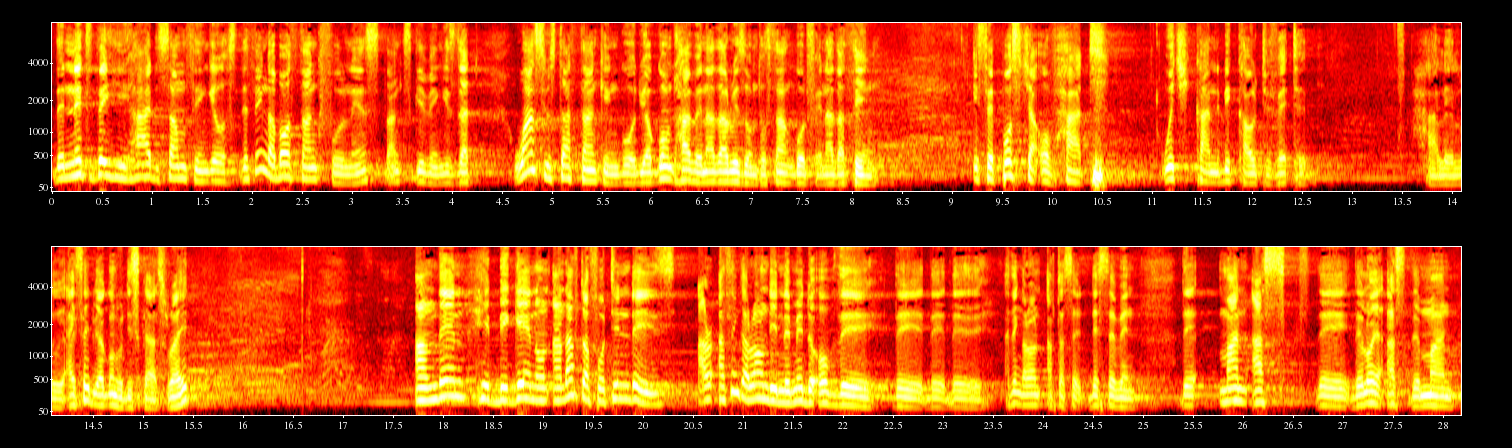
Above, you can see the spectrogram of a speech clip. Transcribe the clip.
the next day he had something else. The thing about thankfulness, thanksgiving, is that once you start thanking God, you are going to have another reason to thank God for another thing. It's a posture of heart which can be cultivated. Hallelujah. I said we are going to discuss, right? And then he began on, and after 14 days, I think around in the middle of the, the, the, the I think around after day seven, the man asked, the, the lawyer asked the man,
